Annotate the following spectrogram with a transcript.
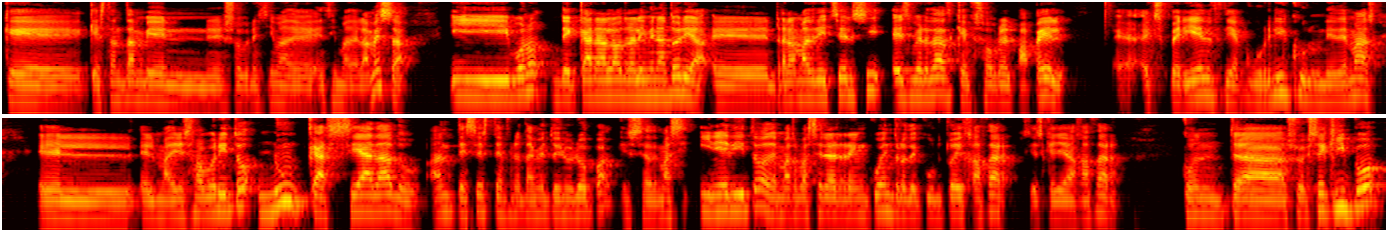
que, que, están también eh, sobre encima de, encima de la mesa. Y bueno, de cara a la otra eliminatoria, en Real Madrid-Chelsea, es verdad que sobre el papel, eh, experiencia, currículum y demás, el, Madrid es favorito. Nunca se ha dado antes este enfrentamiento en Europa, que es además inédito. Además va a ser el reencuentro de Courtois y Hazard, si es que llega Hazard, contra su ex equipo.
